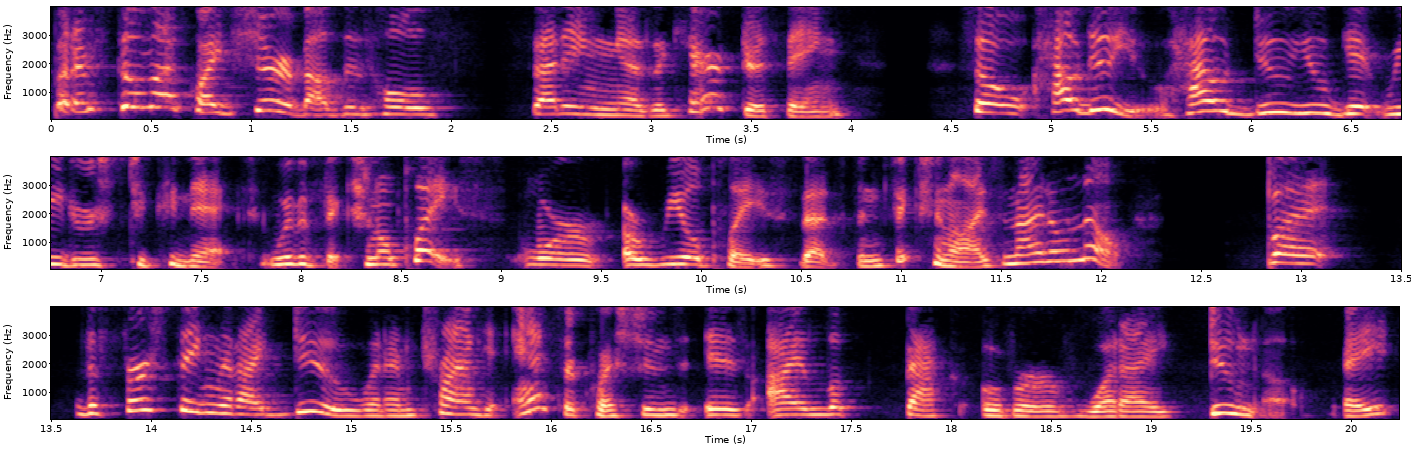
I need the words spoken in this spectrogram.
but I'm still not quite sure about this whole setting as a character thing. So, how do you? How do you get readers to connect with a fictional place or a real place that's been fictionalized? And I don't know. But the first thing that I do when I'm trying to answer questions is I look back over what I do know, right?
